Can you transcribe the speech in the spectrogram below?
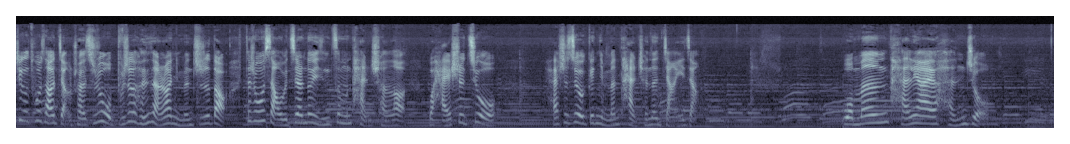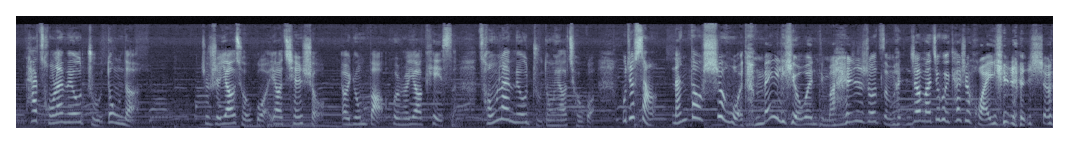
这个吐槽讲出来，其实我不是很想让你们知道，但是我想，我既然都已经这么坦诚了，我还是就，还是就跟你们坦诚的讲一讲。我们谈恋爱很久，他从来没有主动的，就是要求过要牵手、要拥抱，或者说要 kiss，从来没有主动要求过。我就想，难道是我的魅力有问题吗？还是说怎么，你知道吗？就会开始怀疑人生。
